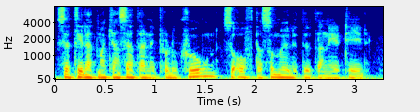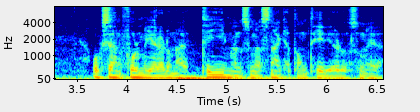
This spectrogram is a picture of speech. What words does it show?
Se till att man kan sätta den i produktion så ofta som möjligt utan er tid och sen formera de här teamen som jag snackat om tidigare då, som är,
